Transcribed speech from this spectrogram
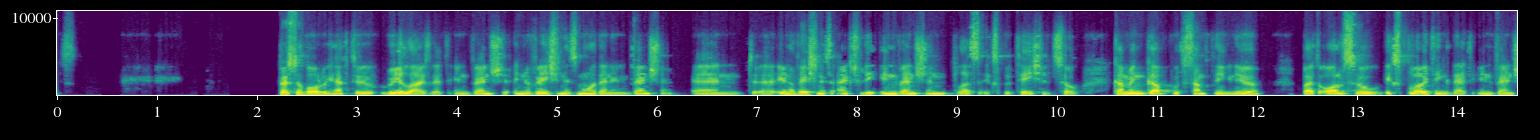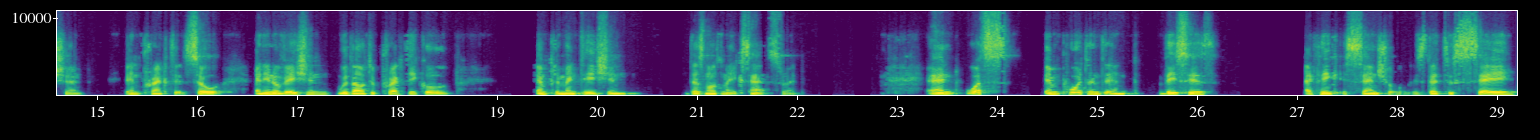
is. First of all, we have to realize that invention, innovation is more than an invention. And uh, innovation is actually invention plus exploitation. So coming up with something new, but also exploiting that invention in practice. So an innovation without a practical implementation does not make sense, right? And what's important, and this is, I think, essential, is that to say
